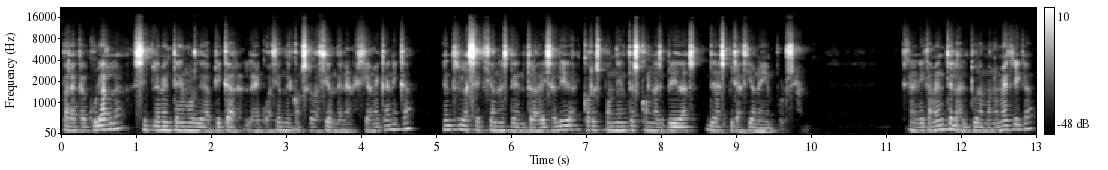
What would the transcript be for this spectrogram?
Para calcularla, simplemente hemos de aplicar la ecuación de conservación de la energía mecánica entre las secciones de entrada y salida correspondientes con las bridas de aspiración e impulsión. Genéricamente, la altura manométrica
